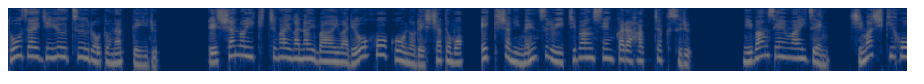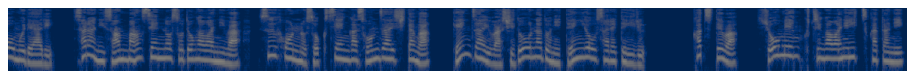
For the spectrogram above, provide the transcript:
東西自由通路となっている。列車の行き違いがない場合は両方向の列車とも駅舎に面する1番線から発着する。2番線は以前、島式ホームであり、さらに3番線の外側には数本の側線が存在したが、現在は指導などに転用されている。かつては正面口側に5方に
